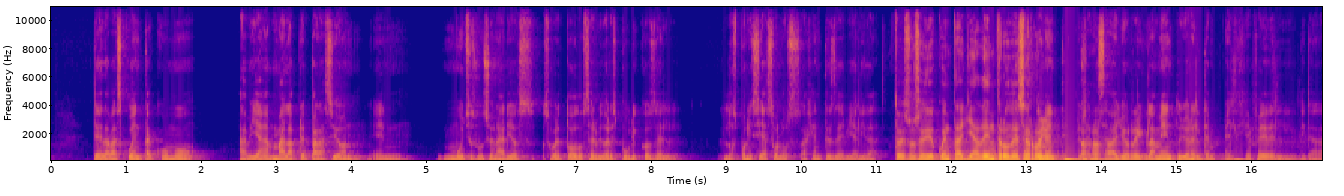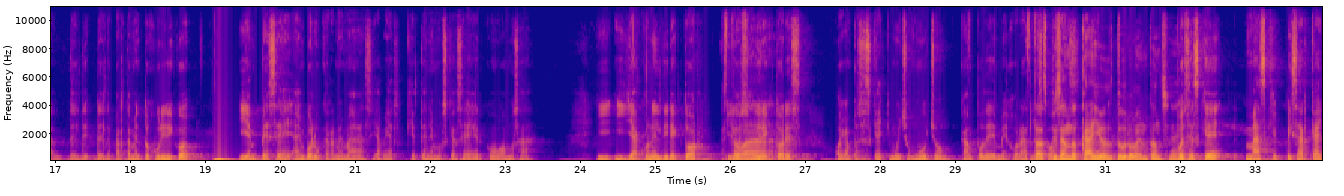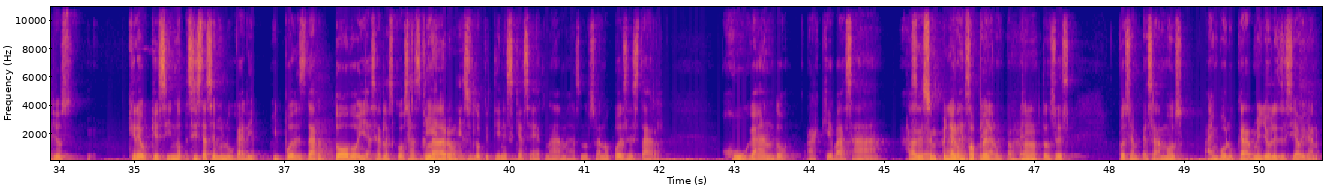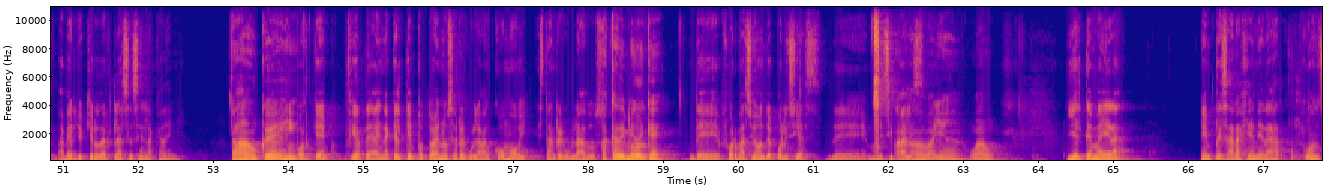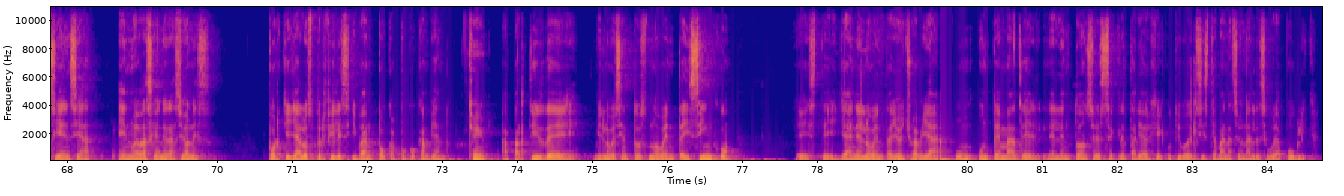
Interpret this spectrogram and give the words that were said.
Te dabas cuenta cómo había mala preparación en muchos funcionarios, sobre todo servidores públicos del, los policías o los agentes de vialidad. Todo eso se dio cuenta ya dentro de ese rollo. Pues revisaba yo reglamento, yo era el, jefe del, del, departamento jurídico y empecé a involucrarme más y a ver qué tenemos que hacer, cómo vamos a... Y, ya con el director y los directores, oigan, pues es que hay mucho, mucho campo de mejorar. Estabas pisando callos duro entonces. Pues es que más que pisar callos, creo que si, no, si estás en un lugar y, puedes dar todo y hacer las cosas bien, eso es lo que tienes que hacer, nada más. O sea, no puedes estar jugando a que vas a, a desempeñar, un, papel. Entonces, pues empezamos a involucrarme. Yo les decía, oigan, a ver, yo quiero dar clases en la academia. Ah, ok. ¿Por qué? Fíjate, en aquel tiempo todavía no se regulaban como hoy, están regulados. ¿Academia de qué? De formación de policías, de municipales. Ah, vaya, wow. Y el tema era empezar a generar conciencia en nuevas generaciones, porque ya los perfiles iban poco a poco cambiando. Sí. A partir de 1995, este, ya en el 98 había un, tema del, del, entonces secretariado ejecutivo del Sistema Nacional de Seguridad Pública.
